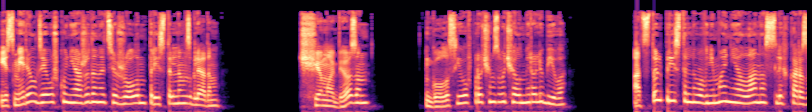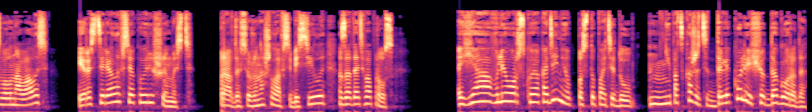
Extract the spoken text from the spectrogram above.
и смерил девушку неожиданно тяжелым, пристальным взглядом. «Чем обязан?» Голос его, впрочем, звучал миролюбиво. От столь пристального внимания Лана слегка разволновалась и растеряла всякую решимость. Правда, все же нашла в себе силы задать вопрос. «Я в Леорскую академию поступать иду. Не подскажете, далеко ли еще до города?»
